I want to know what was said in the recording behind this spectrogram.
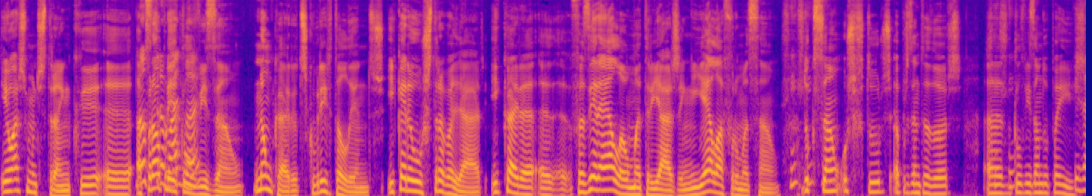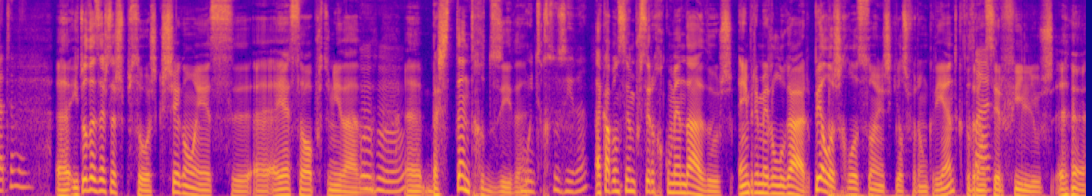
Eu acho muito estranho que eh, a própria trabalha, não é? televisão não queira descobrir talentos e queira os trabalhar e queira eh, fazer ela uma triagem e ela a formação Sim, sim, do que são os futuros apresentadores eh, de sim. televisão do país. Exatamente. Uh, e todas estas pessoas que chegam a, esse, a, a essa oportunidade uh, bastante reduzida Muito reduzida. acabam sempre por ser recomendados, em primeiro lugar, pelas relações que eles foram criando, que poderão Claro. ser filhos uh,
